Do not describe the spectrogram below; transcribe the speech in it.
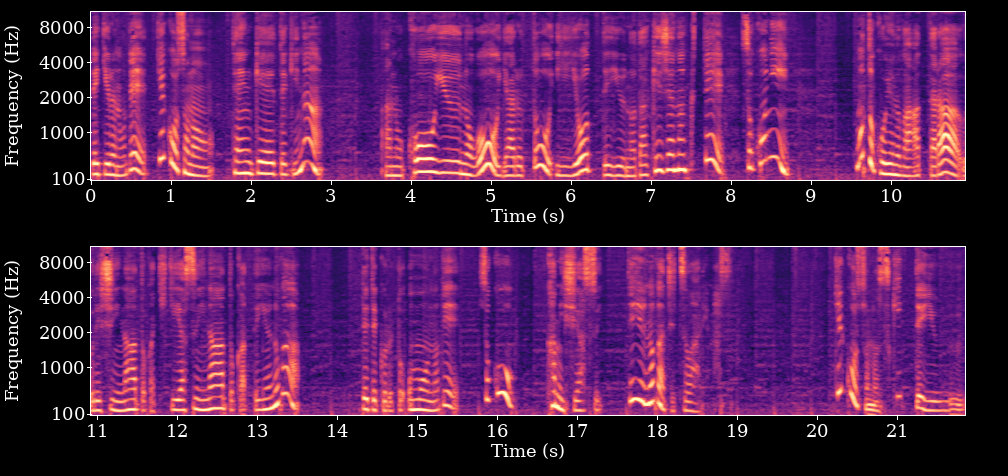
できるので結構その典型的なあのこういうのをやるといいよっていうのだけじゃなくてそこにもっとこういうのがあったら嬉しいなとか聞きやすいなとかっていうのが出てくると思うのでそこを加味しやすいっていうのが実はあります。結構その好きっていう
